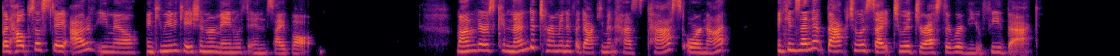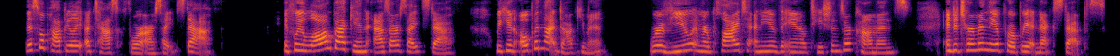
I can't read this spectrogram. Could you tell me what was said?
but helps us stay out of email and communication remain within SiteVault. Monitors can then determine if a document has passed or not and can send it back to a site to address the review feedback. This will populate a task for our site staff. If we log back in as our site staff, we can open that document, review and reply to any of the annotations or comments, and determine the appropriate next steps.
